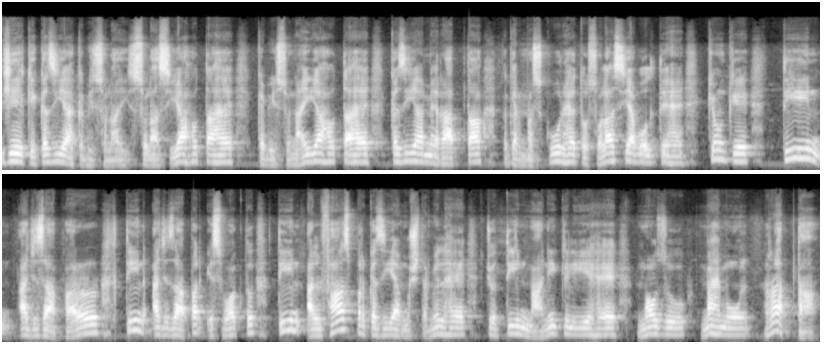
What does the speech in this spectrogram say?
ये कि कज़िया कभी सुलाई, सुलासिया होता है, कभी सुनाइया होता है। कज़िया में रबता अगर मस्कूर है तो सुलासिया बोलते हैं, क्योंकि तीन अज्ज़ा पर, तीन अज्ज़ा पर इस वक्त तीन अल्फाज पर कज़िया मुश्तमिल है, जो तीन मानी के लिए है, मौजू, महमूल, रबता।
